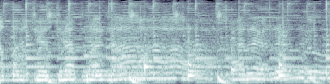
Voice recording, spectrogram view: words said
ನಮ್ಮ ಚಂದ್ರಪ್ಪನ ಕರಗೊಂಡು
